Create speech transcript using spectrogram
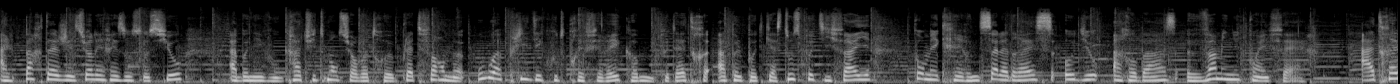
à le partager sur les réseaux sociaux. Abonnez-vous gratuitement sur votre plateforme ou appli d'écoute préférée comme peut-être Apple Podcast ou Spotify pour m'écrire une seule adresse audio-20minutes.fr. À très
